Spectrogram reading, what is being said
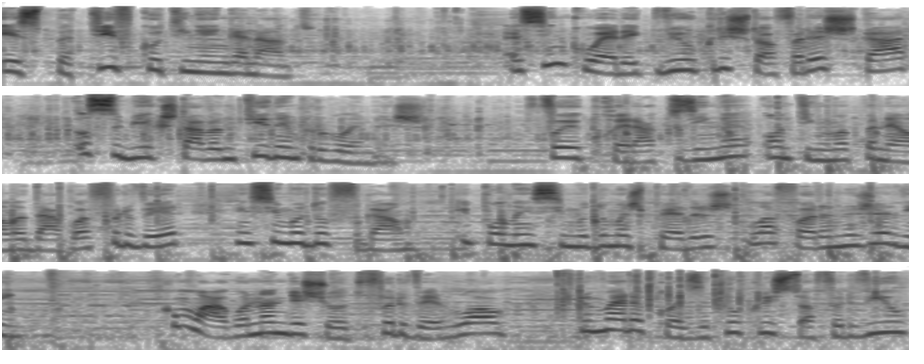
esse patife que o tinha enganado. Assim que o Eric viu o Christopher a chegar, ele sabia que estava metido em problemas. Foi a correr à cozinha, onde tinha uma panela de água a ferver em cima do fogão e pô-la em cima de umas pedras lá fora no jardim. Como a água não deixou de ferver logo, a primeira coisa que o Christopher viu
